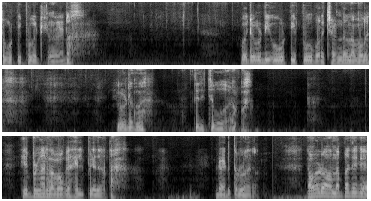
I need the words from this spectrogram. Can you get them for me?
ഊട്ടിപ്പൂ കിട്ടിയിട്ടുണ്ട് കേട്ടോ. ഒരുപടി ഊട്ടിപ്പൂ പറിച്ചുകൊണ്ട് നമ്മൾ ഇവിടുന്ന് തിരിച്ചു പോവാണ്. ഈ പിള്ളേർ നമുക്ക് ഹെൽപ്പ് ചെയ്ത് കേട്ടോ. ഇവിടെ അടുത്തുള്ളവരാണ് നമ്മളിവിടെ വന്നപ്പോഴത്തേക്ക്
